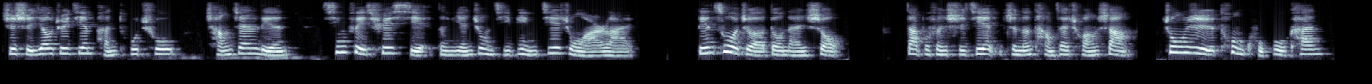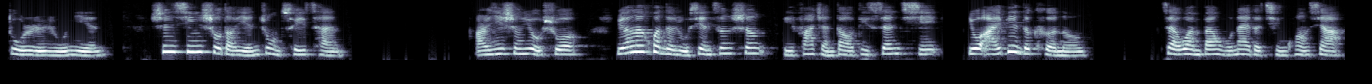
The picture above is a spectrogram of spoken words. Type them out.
致使腰椎间盘突出、肠粘连、心肺缺血等严重疾病接踵而来，连坐着都难受，大部分时间只能躺在床上，终日痛苦不堪。度日如年，身心受到严重摧残。而医生又说，原来患的乳腺增生已发展到第三期，有癌变的可能。在万般无奈的情况下，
